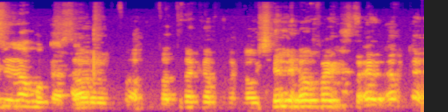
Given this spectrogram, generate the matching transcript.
ಶ್ರೀರಾಮ ಮುಖ ಸರ್. ಅವರು ಪತ್ರಕರ್ತರ ಕೌಶಲ್ಯ ಉಪಯೋಗಿಸ್ತಾ ಇದ್ದಾರೆ.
